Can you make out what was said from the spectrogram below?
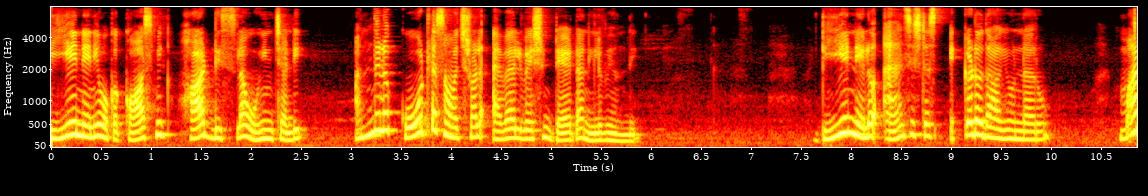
డిఎన్ఏని ఒక కాస్మిక్ హార్డ్ డిస్క్లా ఊహించండి. అందులో కోట్ల సంవత్సరాల ఎవాల్యుయేషన్ డేటా నిలివి ఉంది. డిఎన్ఏలో యాన్సిస్టర్స్ ఎక్కడో దాగి ఉన్నారు. మన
